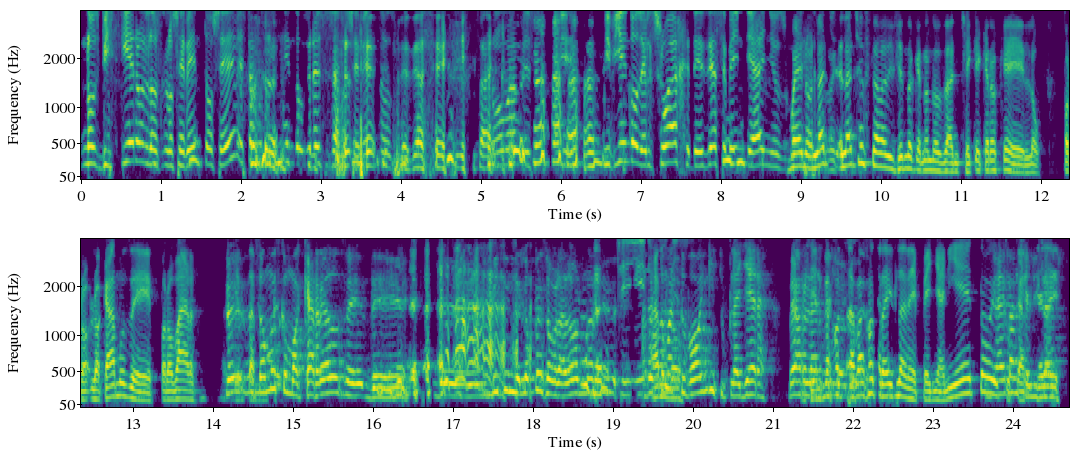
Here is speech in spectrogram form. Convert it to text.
nos- vistieron los, los eventos, ¿eh? Estamos vistiendo gracias a los eventos. Desde hace 10 años. No mames, vi- viviendo del swag desde hace 20 años. güey. Bueno, Lancho, Lancho estaba diciendo que no nos dan cheque. Creo que lo, pro- lo acabamos de probar. Pero somos como acarreados de, de, de meeting de López Obrador, ¿no? Sí, "Ah, no, toma vámonos. tu boing y tu playera. Ve a Así, hablar de abajo, los- abajo traes la de Peña Nieto y tu cartera, evangelizar.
